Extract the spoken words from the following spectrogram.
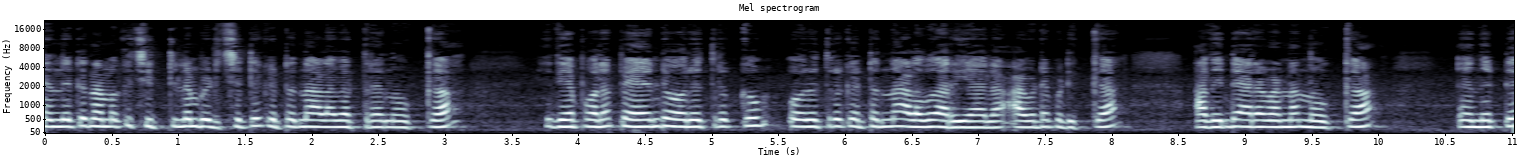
എന്നിട്ട് നമുക്ക് ചുറ്റിലും പിടിച്ചിട്ട് കിട്ടുന്ന അളവ് എത്ര നോക്കുക ഇതേപോലെ പാന്റ് ഓരോരുത്തർക്കും ഓരോരുത്തർ കിട്ടുന്ന അളവ് അറിയാലോ. അവിടെ പിടിക്കുക അതിന്റെ അരവണ്ണം നോക്കുക എന്നിട്ട്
